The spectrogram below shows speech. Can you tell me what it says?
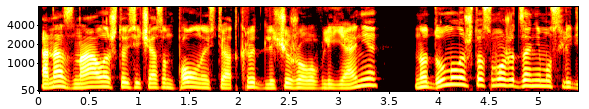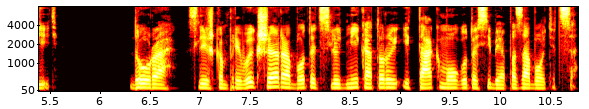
Она знала, что сейчас он полностью открыт для чужого влияния, но думала, что сможет за ним уследить. Дура, слишком привыкшая работать с людьми, которые и так могут о себе позаботиться.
